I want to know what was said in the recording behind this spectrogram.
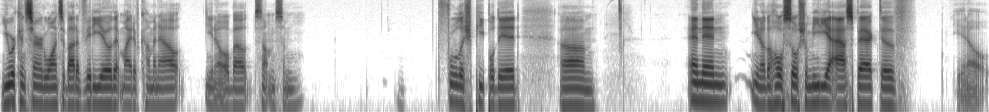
you were concerned once about a video that might have coming out, you know, about something some foolish people did. Um, and then, you know, the whole social media aspect of, you know,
